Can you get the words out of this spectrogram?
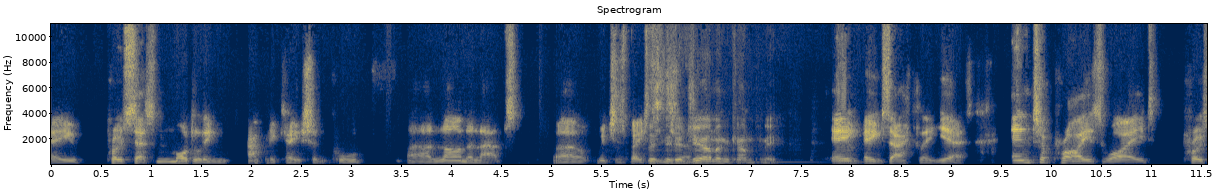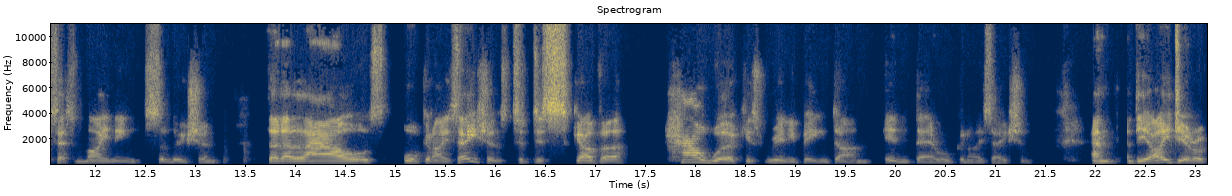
a process modeling application called uh, Lana Labs uh, which is based. This is Germany. a German company. E- exactly. Yes, enterprise-wide process mining solution that allows organizations to discover how work is really being done in their organization. And the idea of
